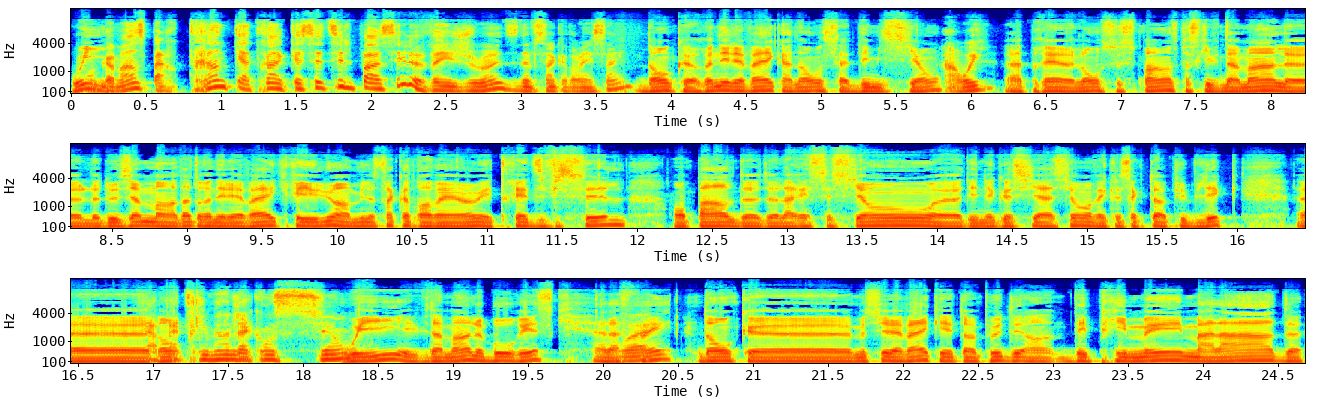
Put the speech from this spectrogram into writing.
Oui. On commence par 34 ans. Que s'est-il passé le 20 juin 1985? Donc, euh, René Lévesque annonce sa démission Ah oui? après un long suspense parce qu'évidemment, le, le deuxième mandat de René Lévesque, réélu en 1981, est très difficile. On parle de, de la récession, euh, des négociations avec le secteur public. Euh, donc, Rapatriement de la Constitution? oui, évidemment, le beau risque à la Ouais. fin. Donc, euh, Monsieur Lévesque est un peu dé- déprimé, malade,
